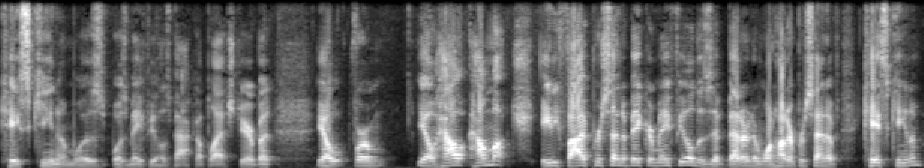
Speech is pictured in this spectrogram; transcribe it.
Case Keenum was was Mayfield's backup last year, but you know from you know how how much 85% of Baker Mayfield is it better than 100% of Case Keenum?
